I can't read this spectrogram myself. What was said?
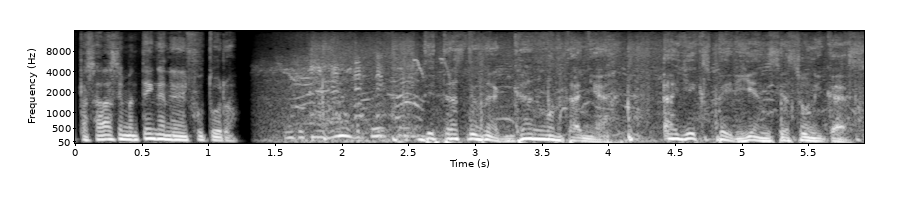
pasadas se mantengan en el futuro. Detrás de una gran montaña hay experiencias únicas.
